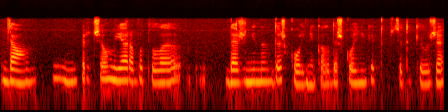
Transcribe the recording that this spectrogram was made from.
Да, причем я работала даже не на дошкольниках. Дошкольники это все-таки уже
